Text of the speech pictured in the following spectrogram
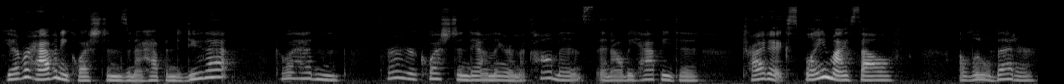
if you ever have any questions and I happen to do that, go ahead and throw your question down there in the comments and I'll be happy to try to explain myself a little better.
